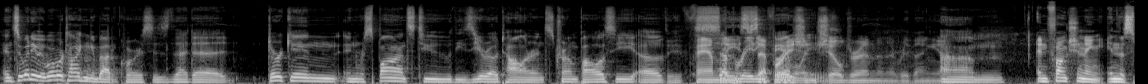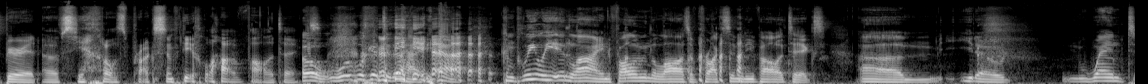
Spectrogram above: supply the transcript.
and so anyway, what we're talking about, of course, is that uh, Durkan, in response to the zero tolerance Trump policy of The family separating separation, families, children, and everything. Yeah. Um, and functioning in the spirit of Seattle's proximity law of politics. oh, we'll, we'll get to that. yeah. completely in line, following the laws of proximity politics. Um, you know, went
